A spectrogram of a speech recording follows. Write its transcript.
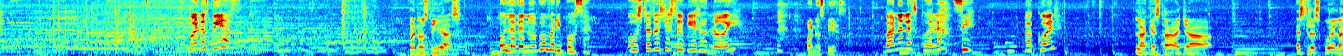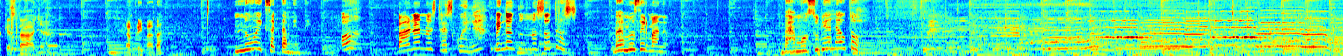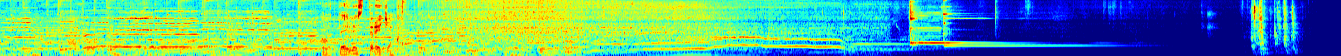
Buenos días. Buenos días. Hola de nuevo, mariposa. ¿Ustedes ya se vieron hoy? Buenos días. ¿Van a la escuela? Sí. ¿A cuál? La que está allá... Es la escuela que está allá. ¿La privada? No exactamente. Oh, ¿van a nuestra escuela? Vengan con nosotros. Vamos, hermano. Vamos, sube al auto. Hotel Estrella.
